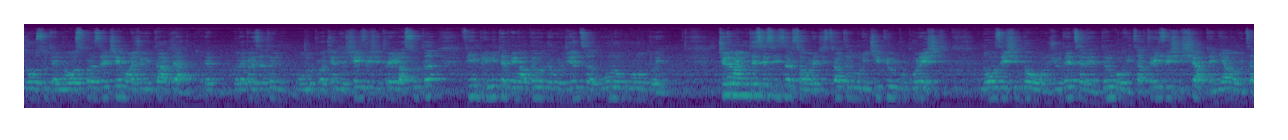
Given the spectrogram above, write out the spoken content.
219, majoritatea reprezentând un procent de 63%, fiind primite prin apelul de urgență 112. Cele mai multe sesizări s-au înregistrat în municipiul București, 92, în județele Dâmbovița 37, Mialovița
